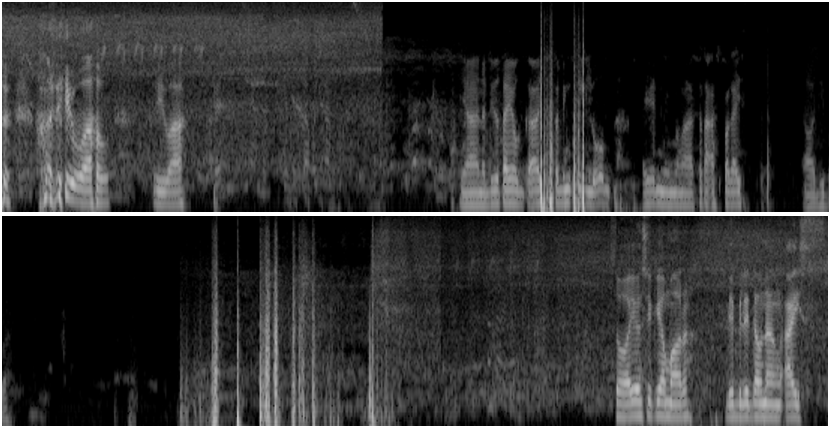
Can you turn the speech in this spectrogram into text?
Oh di wow. Di ba yan nandito tayo guys sa tabing ilog ayan yung mga sa taas pa guys oh di ba so ayun si Kuya Mar bibili daw ng ice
